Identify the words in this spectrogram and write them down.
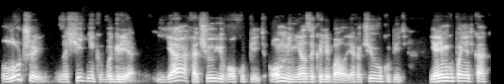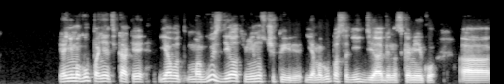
лучший защитник в игре я хочу его купить. Он меня заколебал, я хочу его купить. Я не могу понять, как. Я не могу понять, как. Я, я вот могу сделать минус 4, я могу посадить Диаби на скамейку, а,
